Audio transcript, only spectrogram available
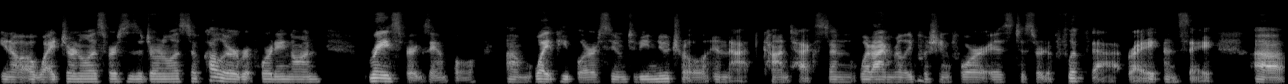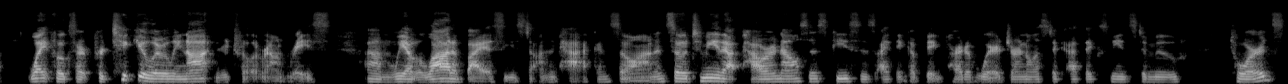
you know, a white journalist versus a journalist of color reporting on race, for example um, white people are assumed to be neutral in that context. And what I'm really mm. pushing for is to sort of flip that, right? And say, uh, white folks are particularly not neutral around race. Um, we have a lot of biases to unpack and so on. And so to me, that power analysis piece is, I think, a big part of where journalistic ethics needs to move towards.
